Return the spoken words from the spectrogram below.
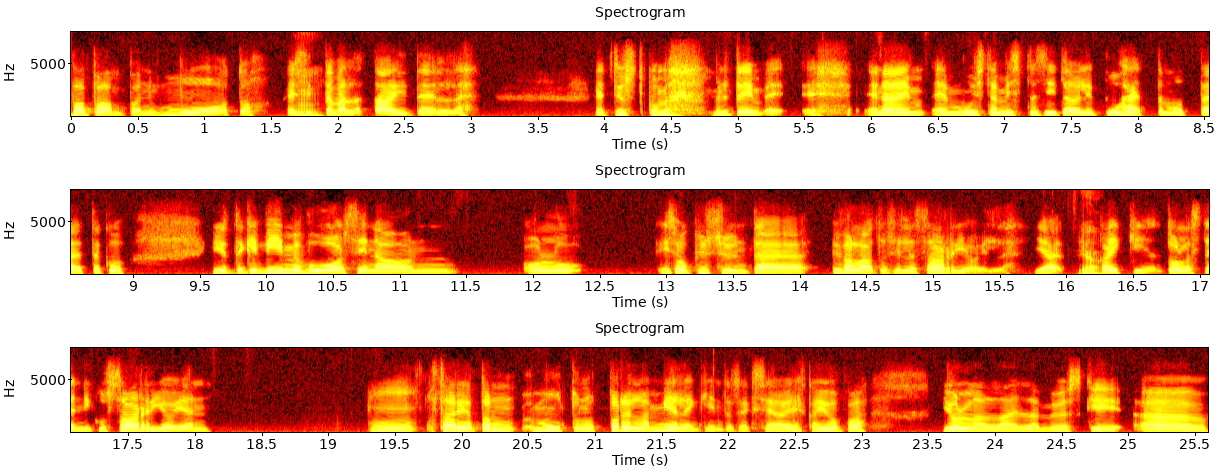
vapaampi niin muoto esittävällä mm. taiteelle. Että just kun mä, mä nyt ei, enää en, en muista, mistä siitä oli puhetta, mutta että kun jotenkin viime vuosina on ollut iso kysyntää hyvälaatuisille sarjoille. Ja, ja. kaikkien tuollaisten niin sarjojen, mm, sarjat on muuttunut todella mielenkiintoiseksi ja ehkä jopa jollain lailla myöskin äh,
